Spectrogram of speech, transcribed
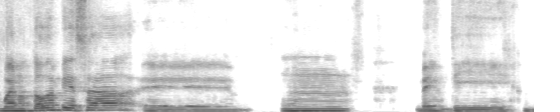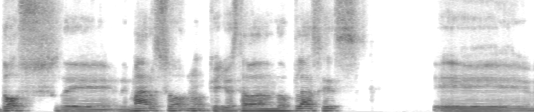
Bueno, todo empieza eh, un 22 de, marzo, que yo estaba dando clases. Eh,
